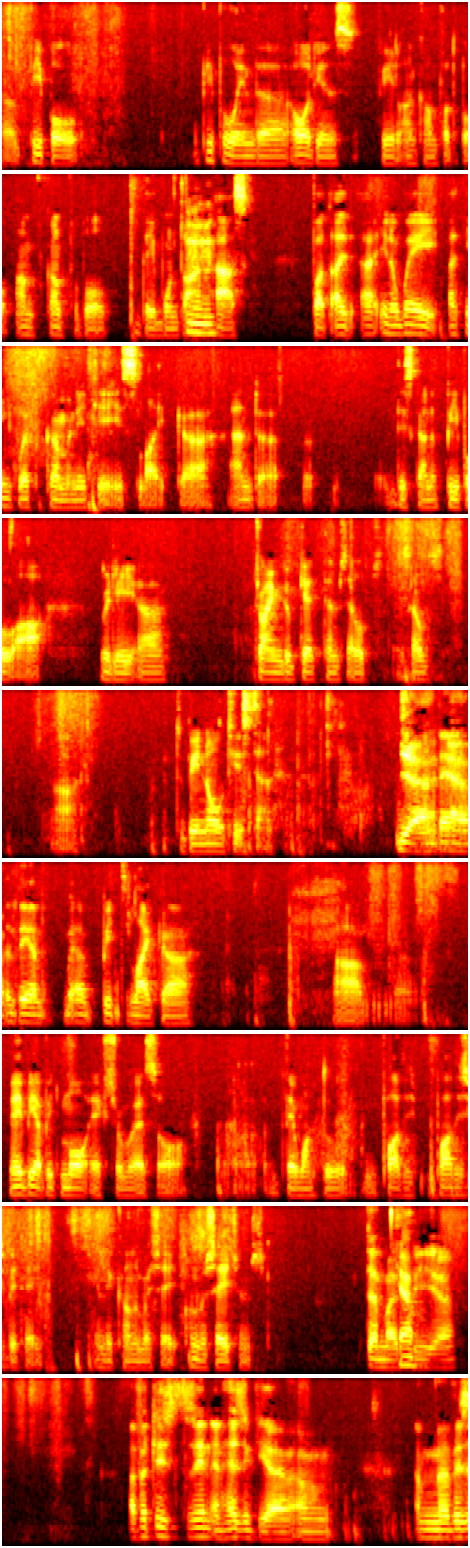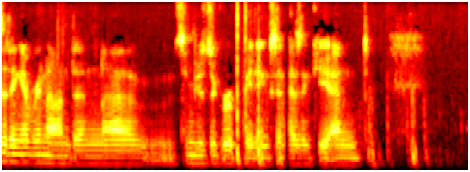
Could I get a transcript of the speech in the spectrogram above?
uh, people people in the audience feel uncomfortable uncomfortable they won't ask but I, I in a way i think web community is like uh, and uh, this kind of people are really uh, trying to get themselves themselves uh, to be noticed and Yeah, they're yeah. they're a bit like uh, um, uh, maybe a bit more extroverts or uh, they want to partic- participate in the conversa- conversations. There might Yeah. be. Uh, I've at least seen in Helsinki. I, I'm I'm uh, visiting every now and then um, some user group meetings in Helsinki, and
